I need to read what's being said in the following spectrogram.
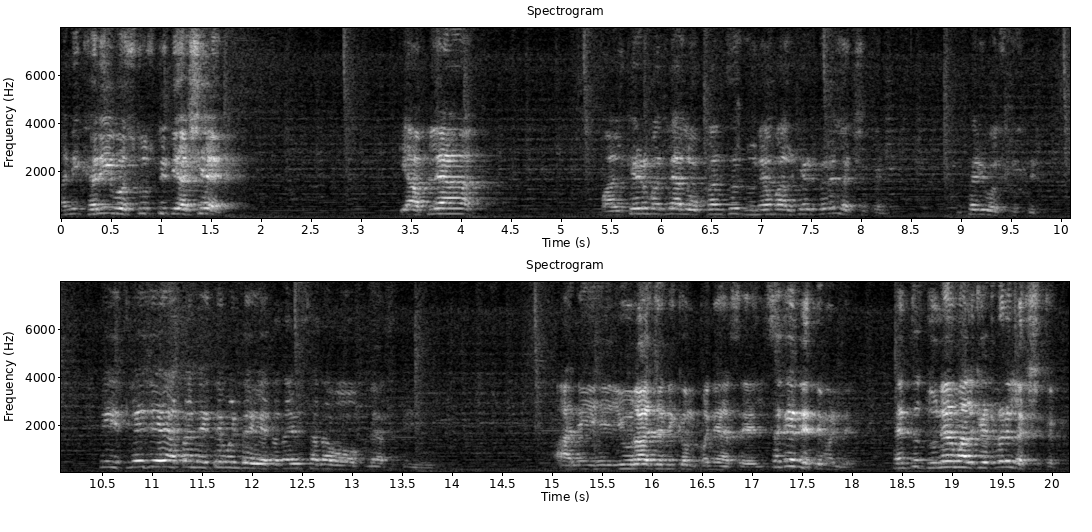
आणि खरी वस्तुस्थिती अशी आहे की आपल्या मालखेड मधल्या लोकांचं जुन्या मालखेडकडे लक्ष कमी. खरी वस्तुस्थिती. ते इथले जे आता नेते मंडळी आहेत आता सदाभाऊ आपले असतील आणि हे युवराज आणि कंपनी असेल सगळे नेते मंडळी त्यांचं जुन्या मालखेडकडे लक्ष कमी.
